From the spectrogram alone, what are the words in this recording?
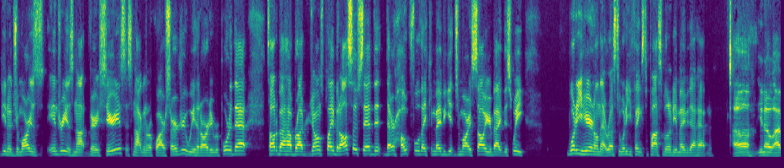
you know Jamaree's injury is not very serious. It's not going to require surgery. We had already reported that. Talked about how Broderick Jones played, but also said that they're hopeful they can maybe get Jamaree Salyer back this week. What are you hearing on that, Rusty? What do you think is the possibility of maybe that happening? Uh, you know, I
